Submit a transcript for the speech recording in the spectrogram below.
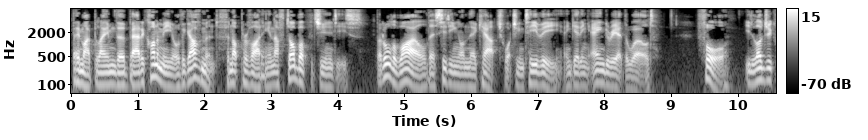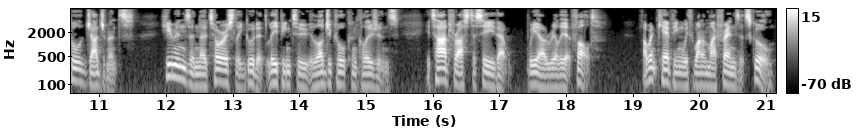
They might blame the bad economy or the government for not providing enough job opportunities, but all the while they're sitting on their couch watching TV and getting angry at the world. 4. Illogical judgments. Humans are notoriously good at leaping to illogical conclusions. It's hard for us to see that we are really at fault. I went camping with one of my friends at school.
